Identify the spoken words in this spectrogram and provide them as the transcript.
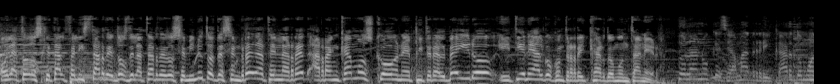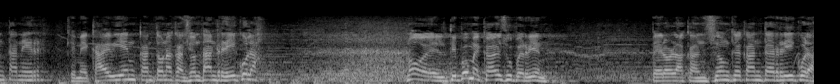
Hola a todos, ¿qué tal? Feliz tarde, 2 de la tarde, 12 minutos, desenrédate en la red. Arrancamos con eh, Peter Albeiro y tiene algo contra Ricardo Montaner. Un venezolano que se llama Ricardo Montaner, que me cae bien, canta una canción tan ridícula. No, el tipo me cae súper bien. Pero la canción que canta es ridícula.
